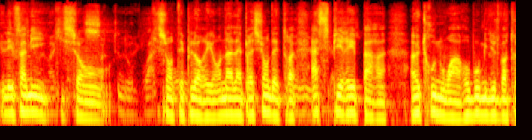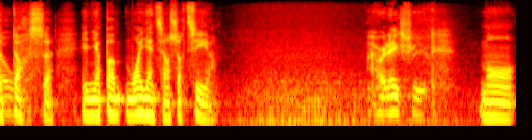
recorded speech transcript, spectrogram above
les familles qui sont qui sont éplorées. On a l'impression d'être aspiré par un, un trou noir au beau milieu de votre torse. Il n'y a pas moyen de s'en sortir. Mon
